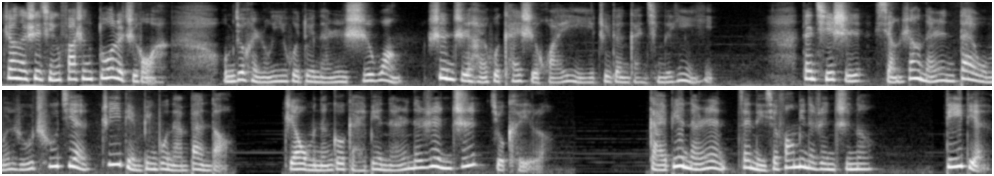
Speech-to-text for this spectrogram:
这样的事情发生多了之后啊，我们就很容易会对男人失望，甚至还会开始怀疑这段感情的意义。但其实想让男人待我们如初见，这一点并不难办到，只要我们能够改变男人的认知就可以了。改变男人在哪些方面的认知呢？第一点，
